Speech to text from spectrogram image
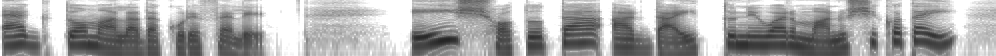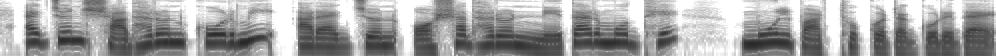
একদম আলাদা করে ফেলে। এই সততা আর দায়িত্ব নেওয়ার মানসিকতাই একজন সাধারণ কর্মী আর একজন অসাধারণ নেতার মধ্যে মূল পার্থক্যটা গড়ে দেয়।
